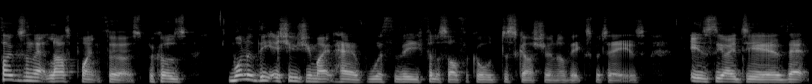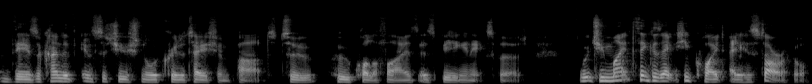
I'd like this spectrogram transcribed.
focus on that last point first, because one of the issues you might have with the philosophical discussion of expertise is the idea that there's a kind of institutional accreditation part to who qualifies as being an expert, which you might think is actually quite ahistorical.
